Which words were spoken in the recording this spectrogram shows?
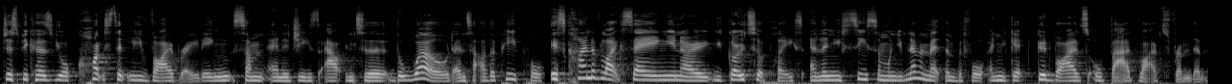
just because you're constantly vibrating some energies out into the world and to other people. It's kind of like saying, you know, you go to a place and then you see someone you've never met them before and you get good vibes or bad vibes from them.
